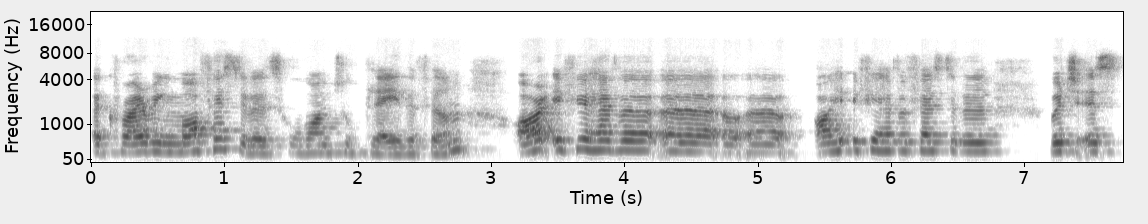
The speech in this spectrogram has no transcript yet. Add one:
acquiring more festivals who want to play the film. Or if you have a, a, a or if you have a festival which is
